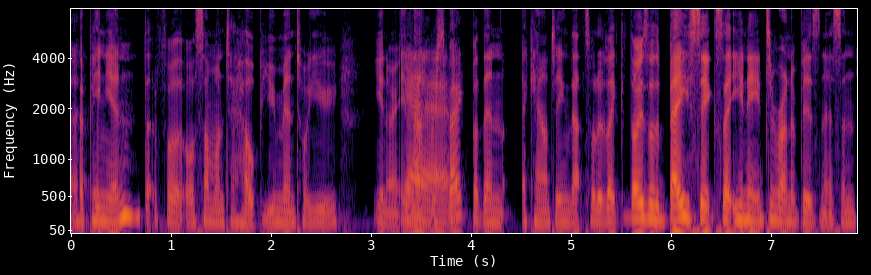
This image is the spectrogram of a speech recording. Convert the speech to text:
opinion that for or someone to help you mentor you. You know, in that respect, but then accounting, that sort of like those are the basics that you need to run a business. And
